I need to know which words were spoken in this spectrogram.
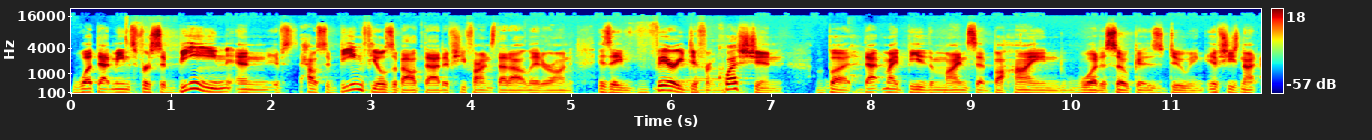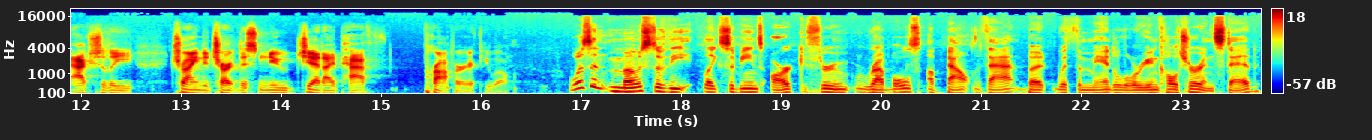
what that means for Sabine and if how Sabine feels about that if she finds that out later on is a very yeah. different question. But that might be the mindset behind what Ahsoka is doing if she's not actually trying to chart this new Jedi path proper, if you will. Wasn't most of the like Sabine's arc through Rebels about that, but with the Mandalorian culture instead?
